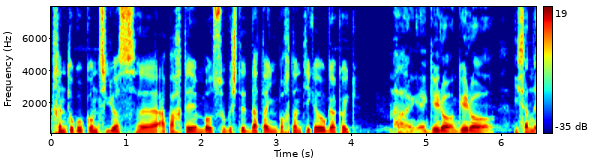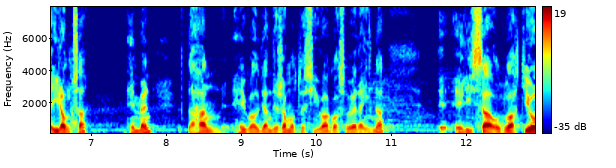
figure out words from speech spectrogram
Trentoko kontzilioaz aparte, bauzu beste data importantik edo gakoik? Ha, gero, gero izan da irautza, hemen, eta han hegoaldean dezamotezioa, gozo bera inda, e, Eliza Oduartio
